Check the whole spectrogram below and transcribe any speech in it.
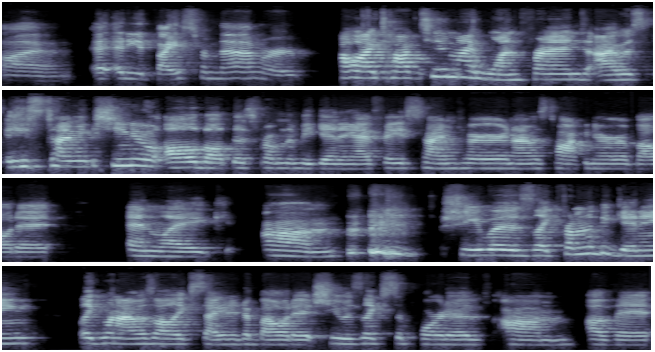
um, any advice from them or Oh, I talked to my one friend. I was FaceTiming. She knew all about this from the beginning. I FaceTimed her and I was talking to her about it. And like, um, she was like from the beginning, like when I was all excited about it, she was like supportive um of it.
